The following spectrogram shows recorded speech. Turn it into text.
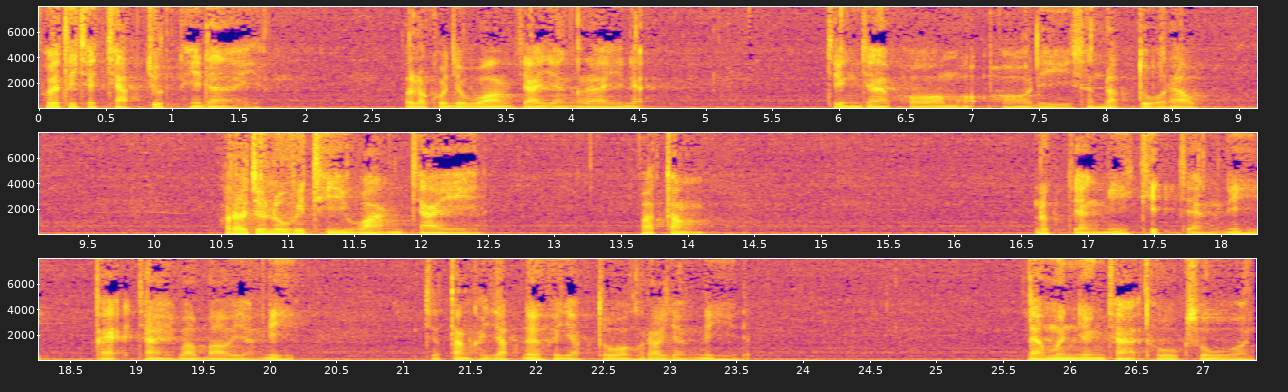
เพื่อที่จะจับจุดให้ได้ว่าเราควรจะวางใจอย่างไรเนี่ยจึงจะพอเหมาะพอดีสำหรับตัวเรา เราจะรู้วิธีวางใจ ว่าต้อง นึกอย่างนี้คิดอย่างนี้ แตะใจเบาๆอย่างนี้ จะตั้งขยับเนื้อขยับตัวของเราอย่างนี้ แล้วมันยังจะถูกส่วน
